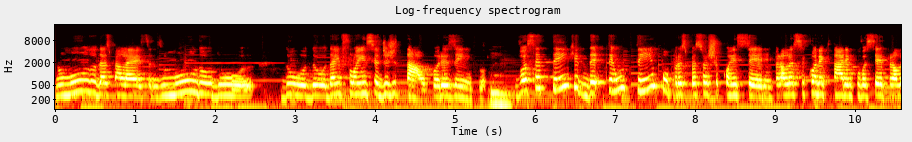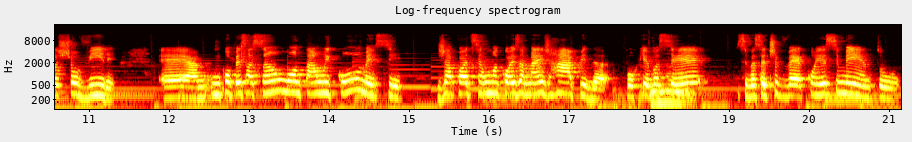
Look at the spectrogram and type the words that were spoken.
no mundo das palestras, no mundo do, do, do, da influência digital, por exemplo. Você tem que ter um tempo para as pessoas te conhecerem, para elas se conectarem com você, para elas te ouvirem. É, em compensação, montar um e-commerce já pode ser uma coisa mais rápida, porque uhum. você, uhum. se você tiver conhecimento,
